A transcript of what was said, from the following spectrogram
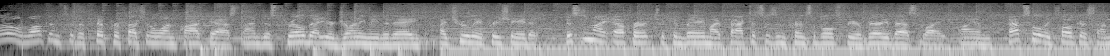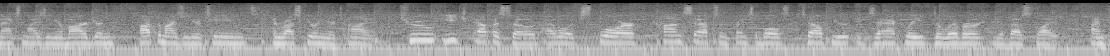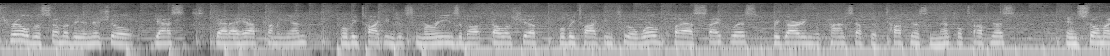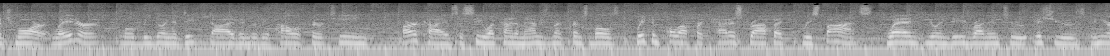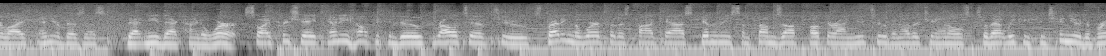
Hello and welcome to the Fit Professional One podcast. I'm just thrilled that you're joining me today. I truly appreciate it. This is my effort to convey my practices and principles for your very best life. I am absolutely focused on maximizing your margin, optimizing your teams, and rescuing your time. Through each episode, I will explore concepts and principles to help you exactly deliver your best life. I'm thrilled with some of the initial guests that I have coming in. We'll be talking to some Marines about fellowship. We'll be talking to a world class cyclist regarding the concept of toughness and mental toughness, and so much more. Later, we'll be doing a deep dive into the Apollo 13 archives to see what kind of management principles we can pull up for catastrophic response when you indeed run into issues in your life and your business that need that kind of work. So I appreciate any help you can do relative to spreading the word for this podcast, giving me some thumbs up out there on YouTube and other channels so that we can continue to bring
